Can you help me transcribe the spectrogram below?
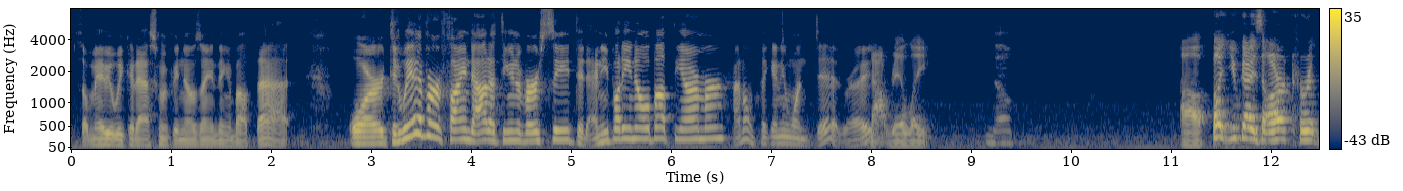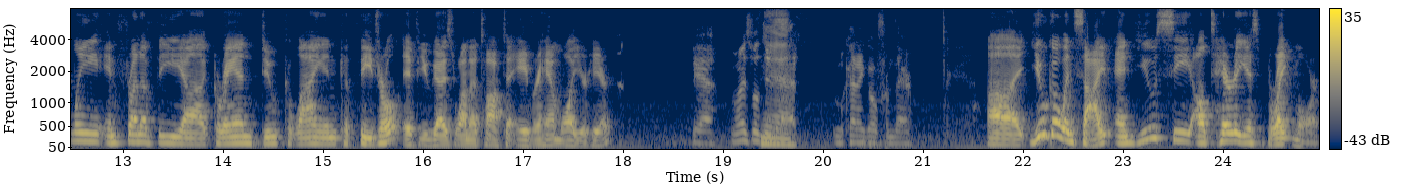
so maybe we could ask him if he knows anything about that. Or did we ever find out at the university? Did anybody know about the armor? I don't think anyone did, right? Not really. No. Uh, but you guys are currently in front of the uh, Grand Duke Lion Cathedral. If you guys want to talk to Abraham while you're here, Yeah. We might as well do Yeah. that. We'll kind of go from there. Uh, you go inside and you see Altarius Brightmore,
